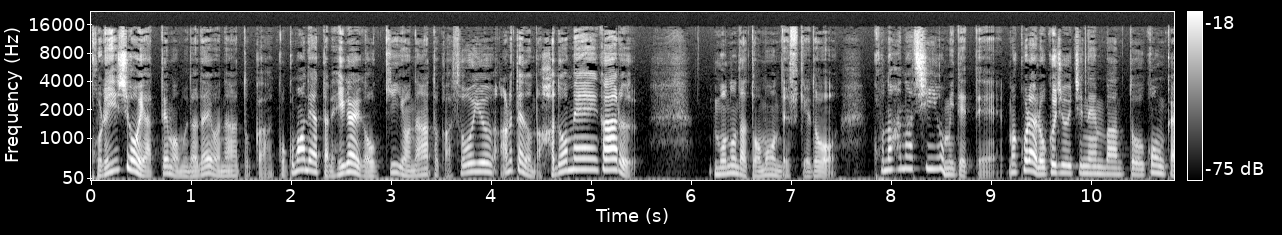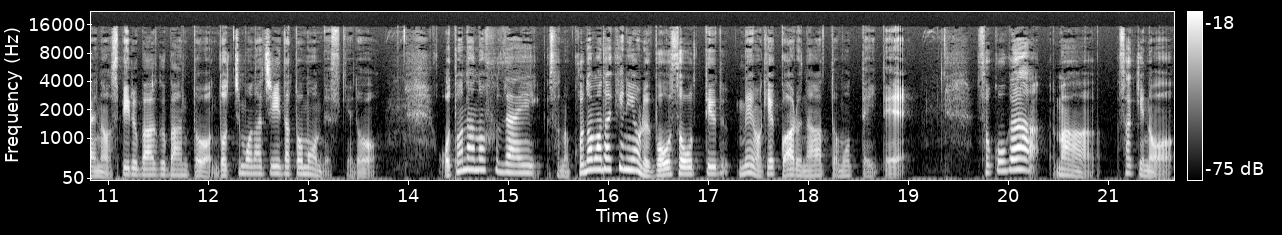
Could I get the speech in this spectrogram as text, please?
これ以上やっても無駄だよなとかここまでやったら被害が大きいよなとかそういうある程度の歯止めがあるものだと思うんですけどこの話を見てて、まあ、これは61年版と今回のスピルバーグ版とどっちも同じだと思うんですけど大人の不在その子供だけによる暴走っていう面は結構あるなと思っていてそこがまあさっきの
